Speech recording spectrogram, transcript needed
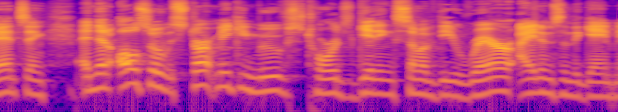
advancing, and then also start making moves towards getting some of the rare items in the game,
